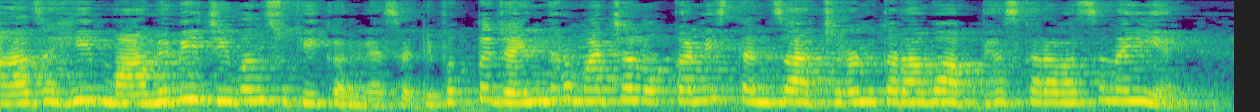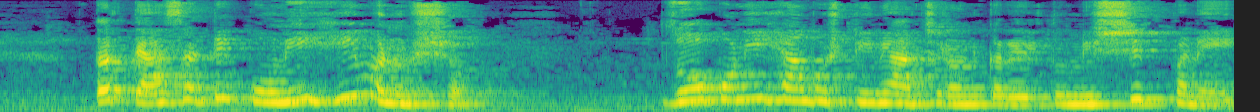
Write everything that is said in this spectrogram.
आजही मानवी जीवन सुखी करण्यासाठी फक्त जैन धर्माच्या लोकांनीच त्यांचं आचरण करावं अभ्यास करावा असं नाहीये. तर त्यासाठी कोणीही मनुष्य जो कोणी ह्या गोष्टीने आचरण करेल तो निश्चितपणे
